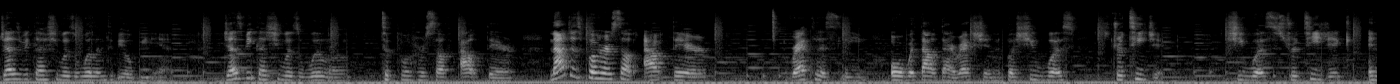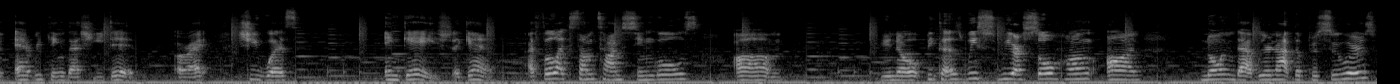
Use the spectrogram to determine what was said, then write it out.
just because she was willing to be obedient. Just because she was willing to put herself out there. Not just put herself out there recklessly or without direction, but she was strategic. She was strategic in everything that she did. All right. She was engaged. Again, I feel like sometimes singles, um, you know, because we we are so hung on knowing that we're not the pursuers,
